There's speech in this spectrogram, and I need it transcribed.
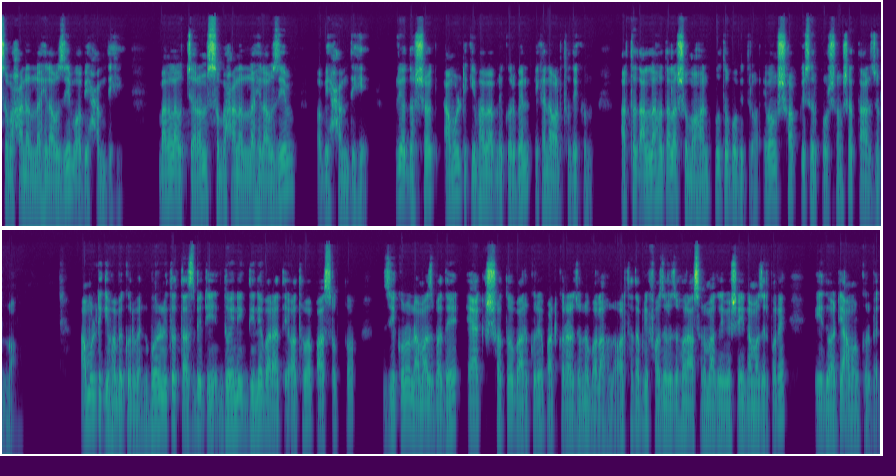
সুবাহান আল্লাহিল আউজিম অবি হামদিহি বাংলা উচ্চারণ সুবাহান আল্লাহিল আউজিম অবি হামদিহি প্রিয় দর্শক, আমলটি কীভাবে আপনি করবেন, এখানে অর্থ দেখুন। অর্থাৎ আল্লাহ তালা সুমহান পুত পবিত্র এবং সব কিছুর প্রশংসা তার জন্য। আমলটি কীভাবে করবেন? বর্ণিত তাসবিটি দৈনিক, দিনে বা রাতে অথবা পাঁচ অক্ত যে কোনো নামাজ বাদে এক শতবার করে পাঠ করার জন্য বলা হলো। অর্থাৎ আপনি ফজর, জোহর, আসর, মাগরিবে সেই নামাজের পরে এই দোয়াটি আমল করবেন।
